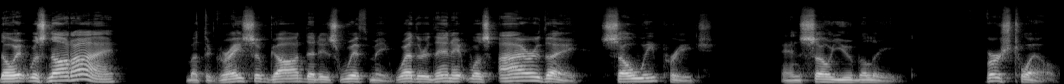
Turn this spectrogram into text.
though it was not I, but the grace of God that is with me. Whether then it was I or they, so we preach, and so you believed. Verse 12.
